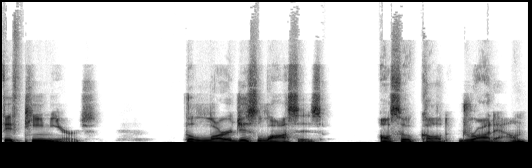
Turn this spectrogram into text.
15 years, the largest losses, also called drawdown,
